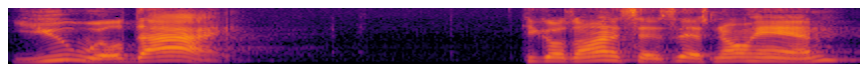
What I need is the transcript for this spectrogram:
You will die. He goes on and says this No hand,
